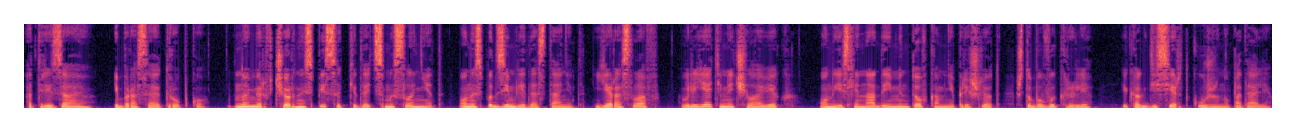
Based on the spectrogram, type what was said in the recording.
Отрезаю и бросаю трубку. Номер в черный список кидать смысла нет. Он из-под земли достанет. Ярослав — влиятельный человек. Он, если надо, и ментов ко мне пришлет, чтобы выкрыли и как десерт к ужину подали.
